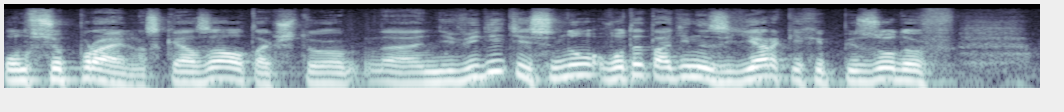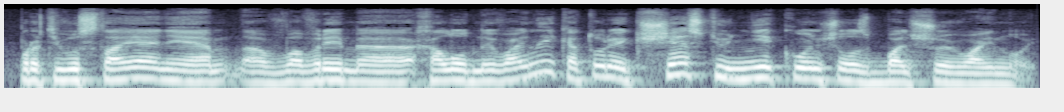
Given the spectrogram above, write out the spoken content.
Он все правильно сказал, так что э, не ведитесь. Но вот это один из ярких эпизодов противостояние во время Холодной войны, которое, к счастью, не кончилось большой войной.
